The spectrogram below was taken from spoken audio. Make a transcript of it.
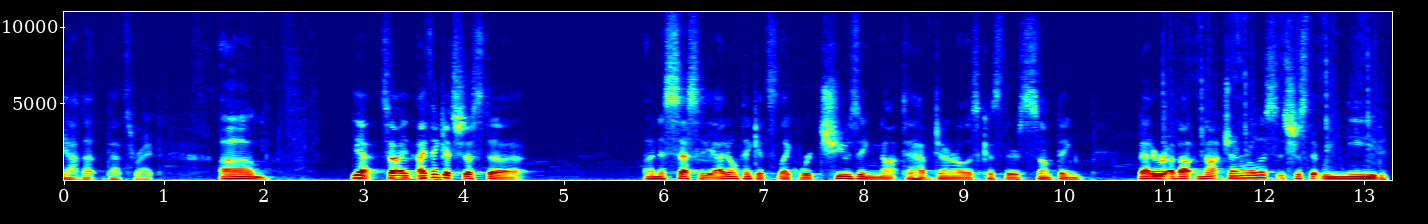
Yeah, that that's right. Um, yeah, so I, I think it's just a a necessity. I don't think it's like we're choosing not to have generalists because there's something better about not generalists. It's just that we need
